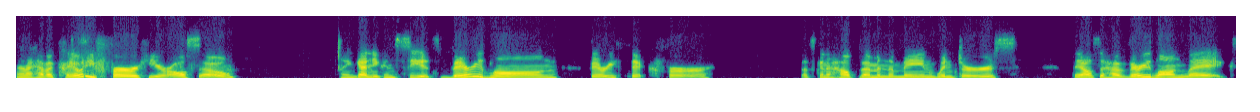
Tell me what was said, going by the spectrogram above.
And I have a coyote fur here also. Again, you can see it's very long, very thick fur. That's gonna help them in the Maine winters. They also have very long legs.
